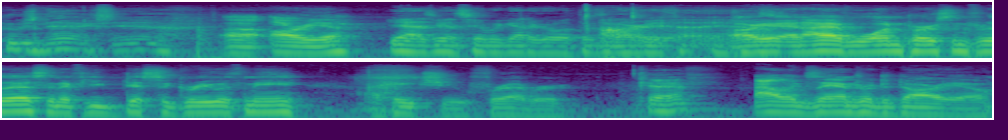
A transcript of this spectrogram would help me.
Who's next? Yeah. uh, Arya. Yeah, I was gonna say we gotta go with this. Arya, Arya. yeah. Arya, and I have one person for this, and if you disagree with me, I hate you forever. Okay. Alexandra Daddario.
